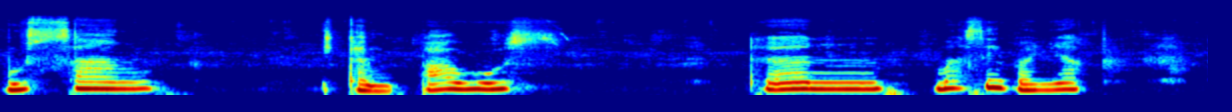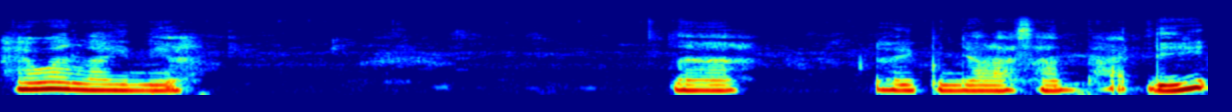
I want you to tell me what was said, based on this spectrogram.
musang, ikan paus, dan masih banyak hewan lainnya. Nah, dari penjelasan tadi,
